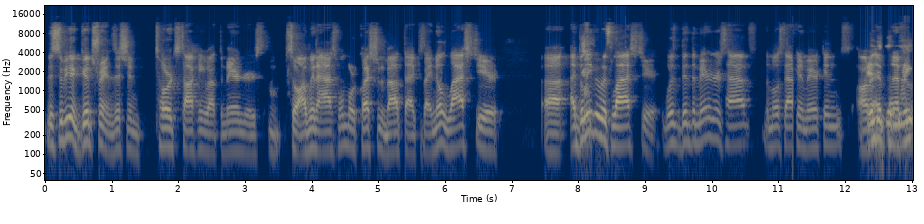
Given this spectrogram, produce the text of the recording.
this would be a good transition towards talking about the Mariners. So I'm going to ask one more question about that because I know last year, uh, I believe it was last year, was did the Mariners have the most African Americans on End of the NFL?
